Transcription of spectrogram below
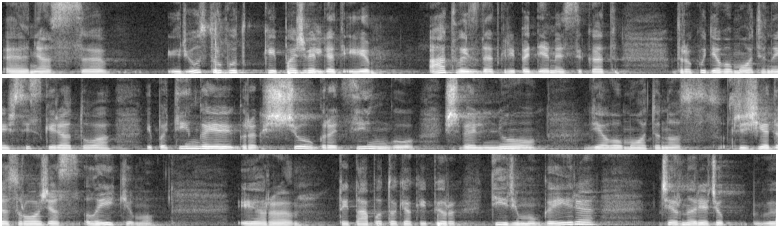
E, nes e, ir jūs turbūt, kai pažvelgiat į atvaizdą, atkreipėt dėmesį, kad Trakų Dievo motina išsiskiria tuo ypatingai grakščiu, gracingu, švelniu Dievo motinos kryžiedės rožės laikymu. Ir tai tapo tokia kaip ir tyrimų gairė. Čia ir norėčiau e,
